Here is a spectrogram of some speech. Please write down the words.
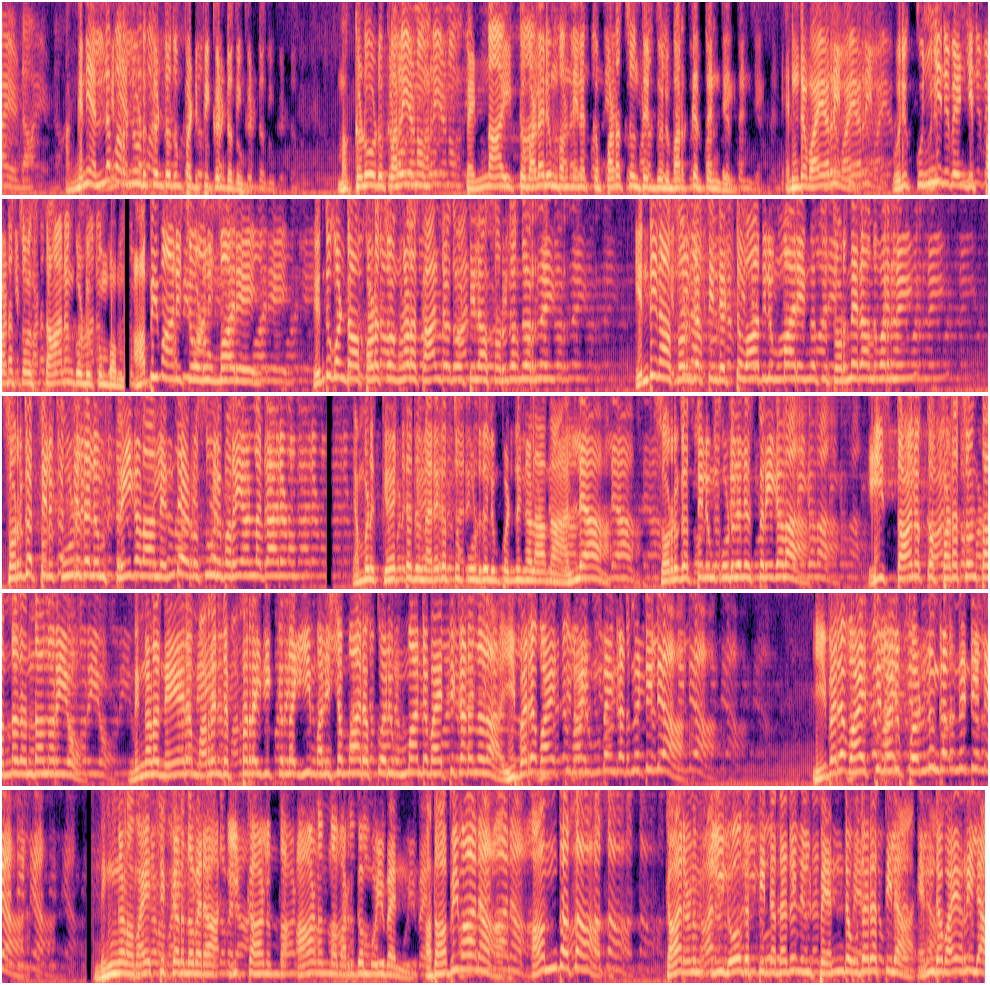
അങ്ങനെയല്ല പറഞ്ഞു കൊടുക്കേണ്ടതും പഠിപ്പിക്കേണ്ടതും. മക്കളോട് പറയണം പെണ്ണായിട്ട് വളരുമ്പം നിനക്ക് പടച്ചോൻ തരുന്ന ഒരു വർക്കത്തിന്റെ എന്റെ വയറിൽ ഒരു കുഞ്ഞിന് വേണ്ടി പടച്ചോ സ്ഥാനം കൊടുക്കുമ്പം അഭിമാനിച്ചോളൂ ഉമ്മാരെ. എന്തുകൊണ്ടാ പടച്ചോ നിങ്ങളെ കാലിന്റെ തോട്ടിൽ ആ സ്വർഗം തുറന്നേ എന്തിനാ സ്വർഗത്തിന്റെ എട്ട് വാതിൽ ഉമ്മാരെ നിങ്ങൾക്ക് തുറന്നേരാന്ന് പറഞ്ഞേ? സ്വർഗത്തിൽ കൂടുതലും സ്ത്രീകളാണ് എന്റെ റസൂൽ പറയാനുള്ള കാരണം? നമ്മൾ കേട്ടത് നരകത്ത് കൂടുതലും പെണ്ണുങ്ങളാണ്. അല്ല സ്വർഗത്തിലും കൂടുതൽ സ്ത്രീകളാ. ഈ സ്ഥാനൊക്കെ പടച്ചോൻ തന്നത് എന്താണെന്നറിയോ? നിങ്ങളെ നേരെ മറന്റെ എപ്പറ ഇരിക്കുന്ന ഈ മനുഷ്യന്മാരൊക്കെ ഒരു ഉമ്മാന്റെ വയറ്റിൽ കിടന്നതാ. ഇവരെ വയറ്റിൽ ഒരു ഉമ്മയും കടന്നിട്ടില്ല. ഇവരെ വയറ്റിൽ ഒരു പെണ്ണും കടന്നിട്ടില്ല. നിങ്ങളെ വയറ്റിൽ കിടന്നവരാ ഈ കാണുന്ന ആണെന്ന വർഗം മുഴുവൻ. അത് അഭിമാന അന്തസ കാരണം ഈ ലോകത്തിന്റെ നിലനിൽപ്പ് എന്റെ ഉദരത്തില എന്റെ വയറില.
